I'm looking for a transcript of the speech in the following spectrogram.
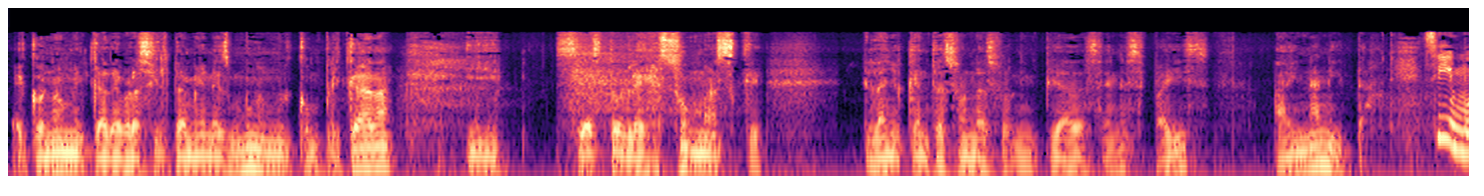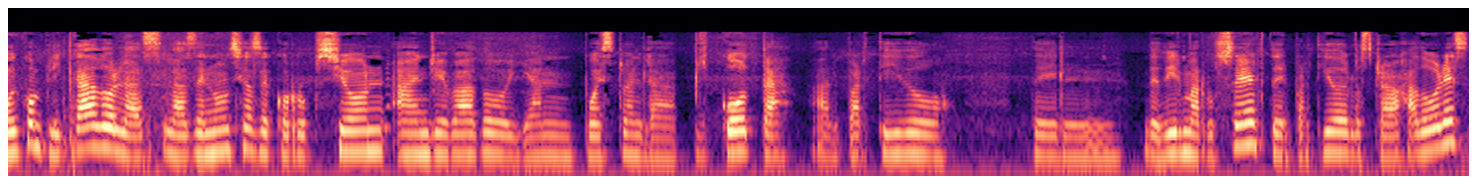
económica de Brasil también es muy, muy complicada. Y si a esto le sumas que el año que entra son las Olimpiadas en ese país, hay nanita. Sí, muy complicado. Las, las denuncias de corrupción han llevado y han puesto en la picota al partido del, de Dilma Rousseff, del Partido de los Trabajadores,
